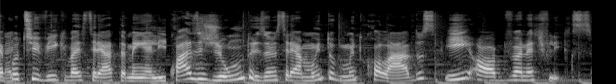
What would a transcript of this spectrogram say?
Apple TV, que vai estrear também ali quase junto. Eles vão estrear muito, muito colados. E, óbvio, a Netflix.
